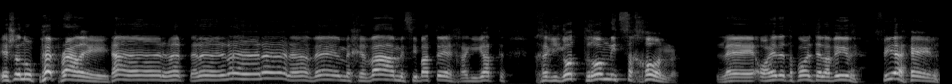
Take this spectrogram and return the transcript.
יש לנו pep rally ומחווה מסיבת אה, חגיגת, חגיגות טרום ניצחון לאוהדת הפועל תל אביב פיה הייל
